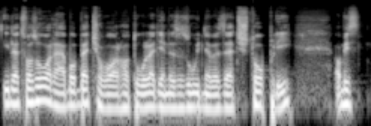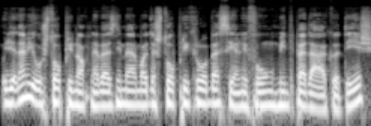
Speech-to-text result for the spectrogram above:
illetve az orrába becsavarható legyen ez az úgynevezett stopli, ami ugye nem jó stoplinak nevezni, mert majd a stoplikról beszélni fogunk, mint pedálkötés,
